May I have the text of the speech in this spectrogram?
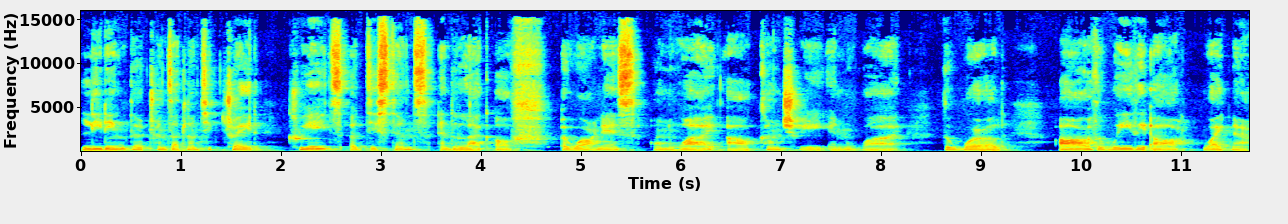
leading the transatlantic trade creates a distance and a lack of awareness on why our country and why the world are the way they are right now.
